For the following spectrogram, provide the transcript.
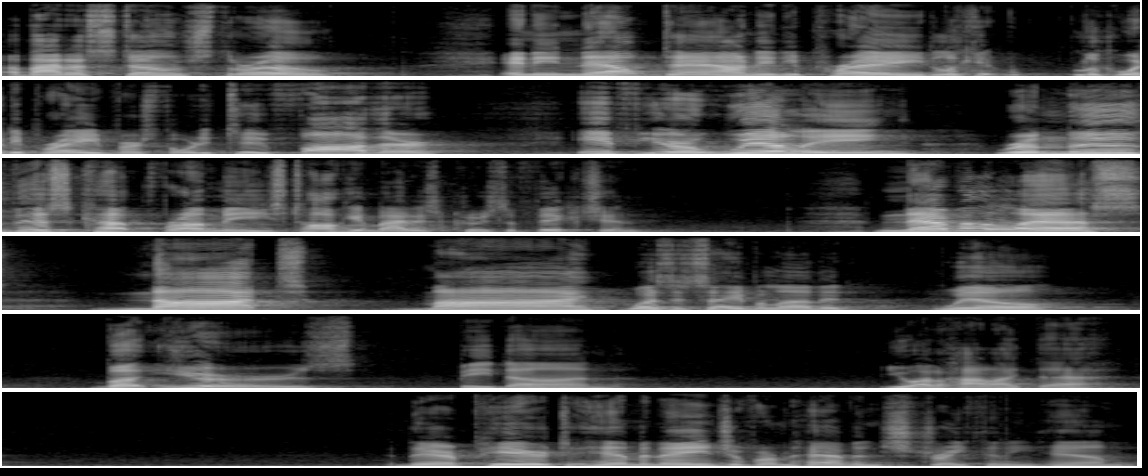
about a stone's throw. And he knelt down and he prayed. Look at, look what he prayed, verse 42. Father, if you're willing, remove this cup from me. He's talking about his crucifixion. Nevertheless, not my, what does it say, beloved, will, but yours be done. You ought to highlight that. There appeared to him an angel from heaven, strengthening him.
